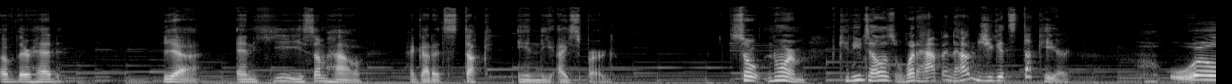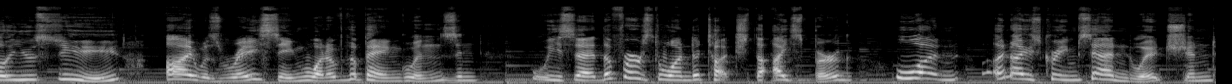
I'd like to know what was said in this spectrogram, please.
of their head. Yeah, and he somehow had got it stuck in the iceberg. So, Norm, can you tell us what happened? How did you get stuck here? Well, you see, I was racing one of the penguins, and we said the first one to touch the iceberg won an ice cream sandwich, and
